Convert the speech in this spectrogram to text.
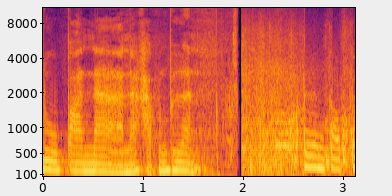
ลูปานานะคะเพื่อนๆเดินต่อไป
